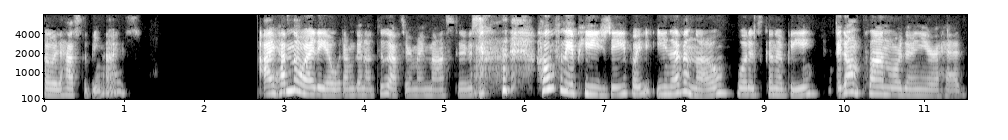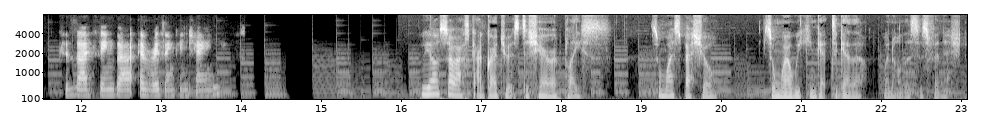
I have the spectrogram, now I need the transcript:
so it has to be nice. I have no idea what I'm gonna do after my master's. Hopefully a PhD, but you never know what it's gonna be. I don't plan more than a year ahead because I think that everything can change. We also ask our graduates to share a place, somewhere special, somewhere we can get together when all this is finished.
